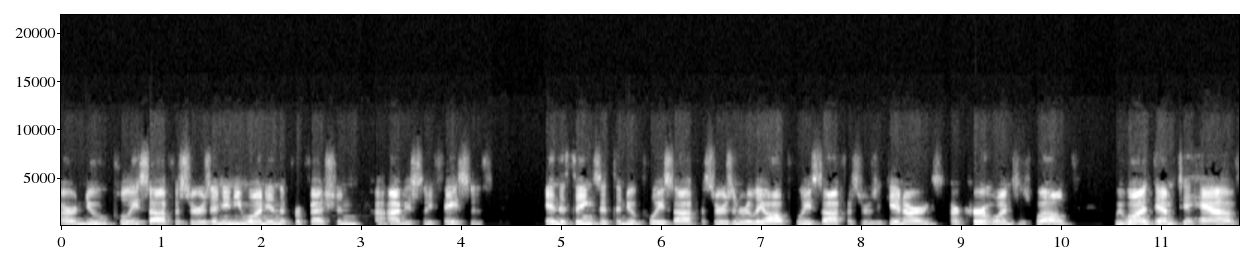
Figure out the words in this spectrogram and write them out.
our new police officers and anyone in the profession obviously faces. And the things that the new police officers and really all police officers, again, our, our current ones as well, we want them to have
